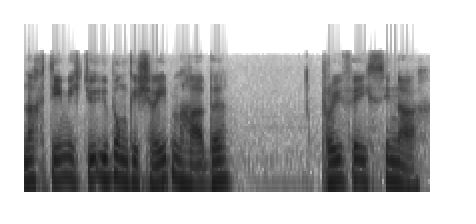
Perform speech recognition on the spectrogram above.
Nachdem ich die Übung geschrieben habe, prüfe ich sie nach.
